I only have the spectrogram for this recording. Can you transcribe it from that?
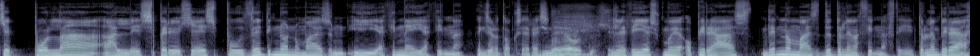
και πολλά άλλες περιοχές που δεν την ονομάζουν η Αθήνα ή η Αθήνα. Δεν ξέρω αν το ξέρεις. Ναι, όντως. Δηλαδή, ας πούμε, ο Πειραιάς δεν ονομάζεται, δεν το λένε Αθήνα αυτή. Το λένε Πειραιά.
